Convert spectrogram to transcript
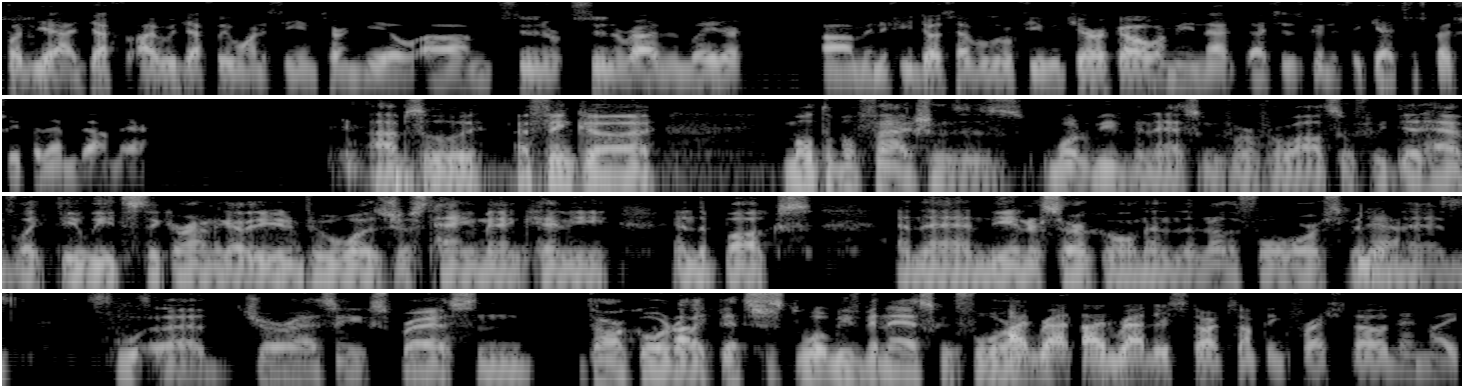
but yeah, def- I would definitely want to see him turn heel um, sooner sooner rather than later. Um, and if he does have a little feud with Jericho, I mean that that's as good as it gets, especially for them down there. Absolutely. I think uh multiple factions is what we've been asking for for a while. So if we did have like the elite stick around together, even if it was just Hangman Kenny and the Bucks, and then the Inner Circle, and then another four horsemen, and then uh, Jurassic Express and Dark Order, like that's just what we've been asking for. I'd, ra- I'd rather start something fresh though than like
